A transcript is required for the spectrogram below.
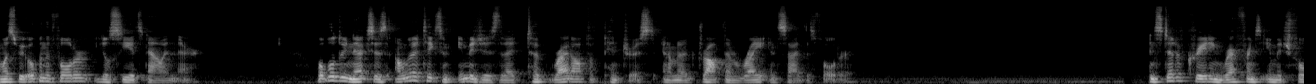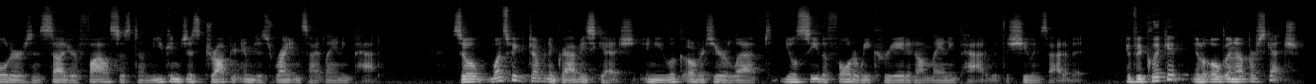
Once we open the folder, you'll see it's now in there. What we'll do next is I'm going to take some images that I took right off of Pinterest and I'm going to drop them right inside this folder. Instead of creating reference image folders inside your file system, you can just drop your images right inside LandingPad. So once we jump into Gravity Sketch and you look over to your left, you'll see the folder we created on LandingPad with the shoe inside of it. If we click it, it'll open up our sketch.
